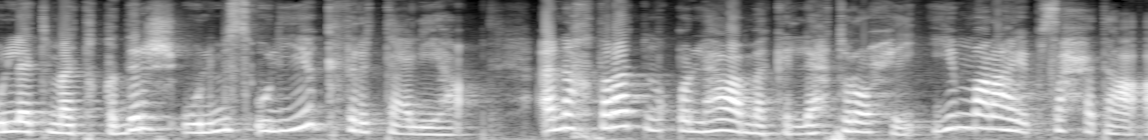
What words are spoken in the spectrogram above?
ولات ما تقدرش والمسؤولية كثرت عليها. أنا خطرات نقول لها ما كلهت روحي. يما راهي بصحتها.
